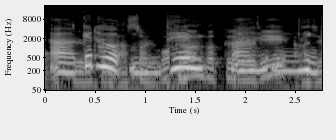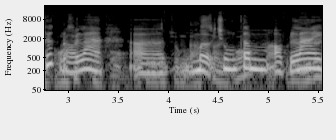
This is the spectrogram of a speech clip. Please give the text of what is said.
uh, kết hợp thêm uh, hình thức đó là uh, mở trung tâm offline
